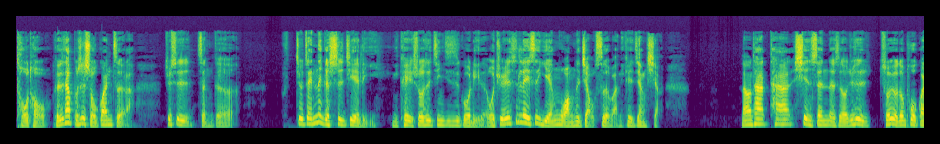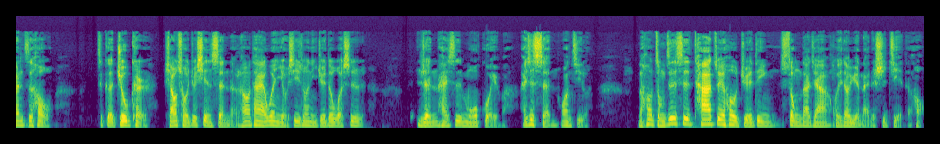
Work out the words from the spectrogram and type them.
头头，可是他不是守关者啦，就是整个就在那个世界里。你可以说是经济之国里的，我觉得是类似阎王的角色吧，你可以这样想。然后他他现身的时候，就是所有都破关之后，这个 Joker 小丑就现身了。然后他还问有希说：“你觉得我是人还是魔鬼吧？还是神？忘记了。”然后总之是他最后决定送大家回到原来的世界的齁。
